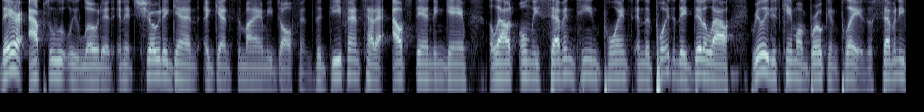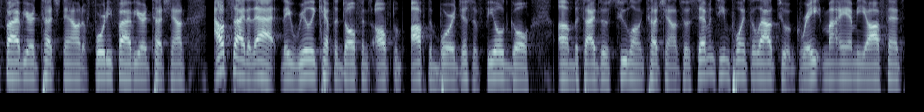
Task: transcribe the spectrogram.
they are absolutely loaded, and it showed again against the Miami Dolphins. The defense had an outstanding game, allowed only 17 points, and the points that they did allow really just came on broken plays a 75 yard touchdown, a 45 yard touchdown. Outside of that, they really kept the Dolphins off the, off the board, just a field goal um, besides those two long touchdowns. So 17 points allowed to a great Miami offense.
